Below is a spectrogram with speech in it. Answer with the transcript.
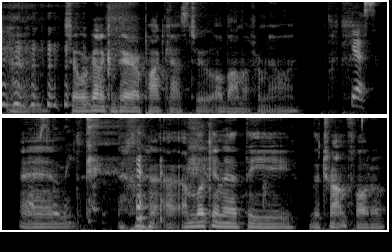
Um, so we're going to compare our podcast to Obama from now on. Yes. Absolutely. And I'm looking at the the Trump photo,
